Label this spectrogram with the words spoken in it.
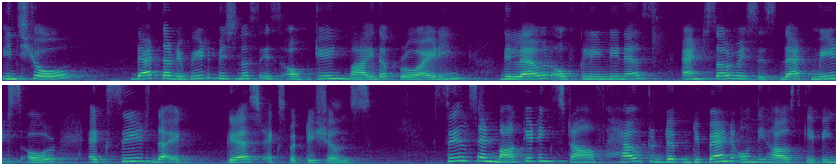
ensure that the repeat business is obtained by the providing the level of cleanliness and services that meets or exceeds the guest expectations. Sales and marketing staff have to de depend on the housekeeping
